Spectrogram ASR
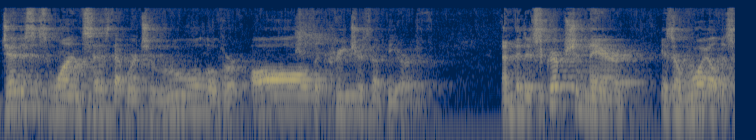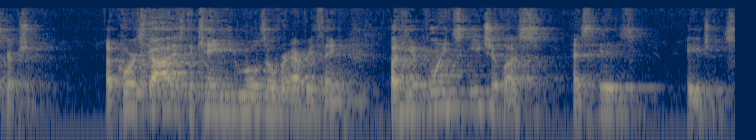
Genesis 1 says that we're to rule over all the creatures of the earth. And the description there is a royal description. Of course, God is the king, he rules over everything, but he appoints each of us as his agents.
